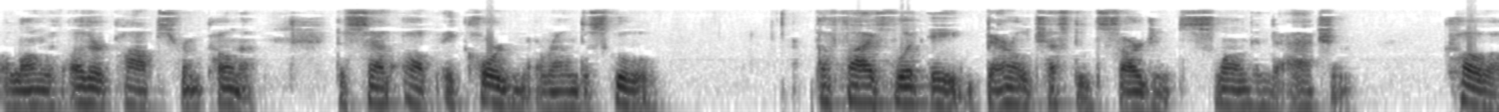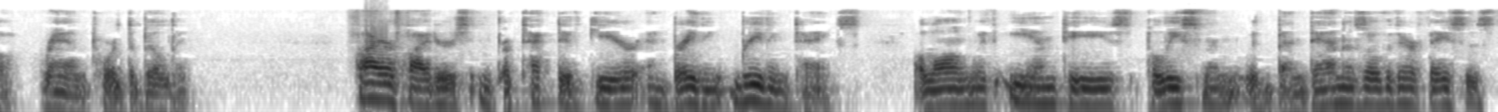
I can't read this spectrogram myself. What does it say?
along with other cops from Kona, to set up a cordon around the school. The five foot eight barrel chested sergeant swung into action. Koa ran toward the building. Firefighters in protective gear and breathing, breathing tanks, along with EMTs, policemen with bandanas over their faces,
